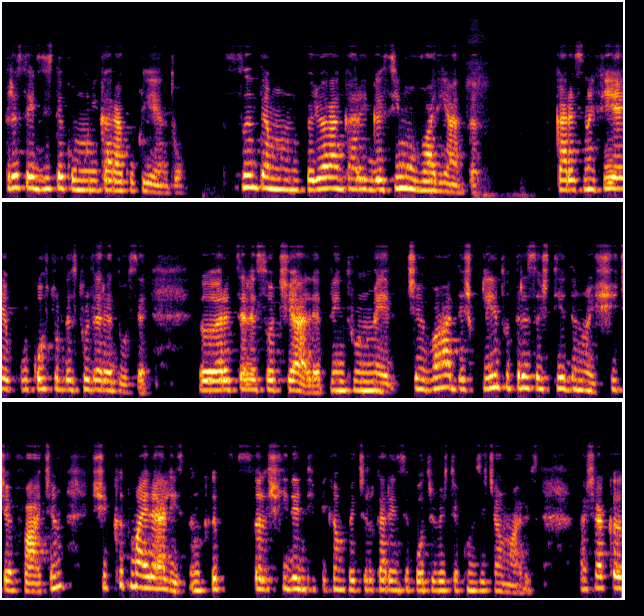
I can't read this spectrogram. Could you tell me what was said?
trebuie să existe comunicarea cu clientul. Suntem în perioada în care găsim o variantă care să ne fie cu costuri destul de reduse, uh, rețele sociale, printr-un mail, ceva, deci clientul trebuie să știe de noi și ce facem și cât mai realist, încât să-l și identificăm pe cel care îi se potrivește, cum zicea Marius. Așa că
